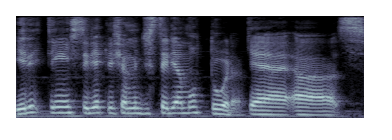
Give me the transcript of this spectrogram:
E ele tem a histeria que ele chama de histeria motora, que é ah, s-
